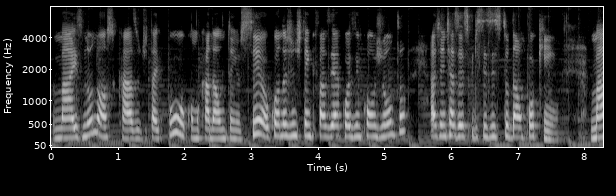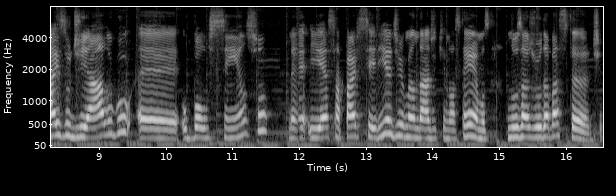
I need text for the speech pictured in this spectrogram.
Mas no nosso caso de Taipu, como cada um tem o seu, quando a gente tem que fazer a coisa em conjunto, a gente às vezes precisa estudar um pouquinho. Mas o diálogo, é, o bom senso né, e essa parceria de irmandade que nós temos nos ajuda bastante.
